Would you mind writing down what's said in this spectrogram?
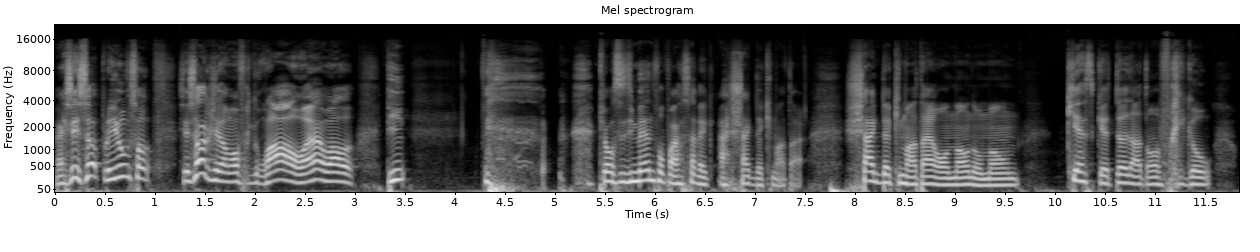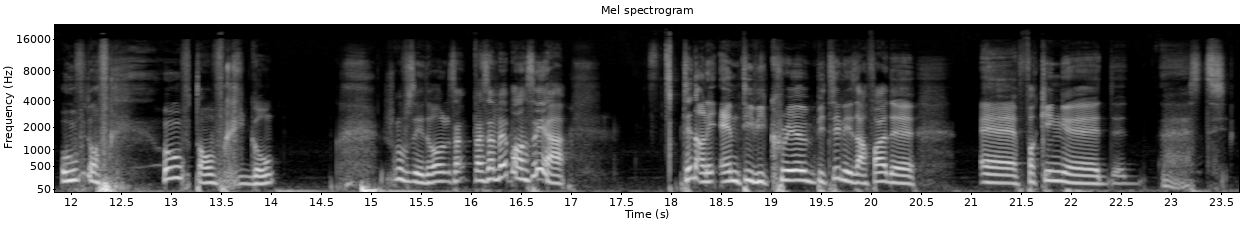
Ben c'est ça, puis C'est ça que j'ai dans mon frigo. Waouh, ouais, waouh. Puis puis on s'est dit, man, faut faire ça avec à chaque documentaire. Chaque documentaire, on demande au monde qu'est-ce que t'as dans ton frigo? Ouvre ton, fri- ouvre ton frigo. Je trouve que c'est drôle. Ça, que ça me fait penser à. Tu sais, dans les MTV Crib, puis tu sais, les affaires de. euh, fucking. euh, c'est- euh,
